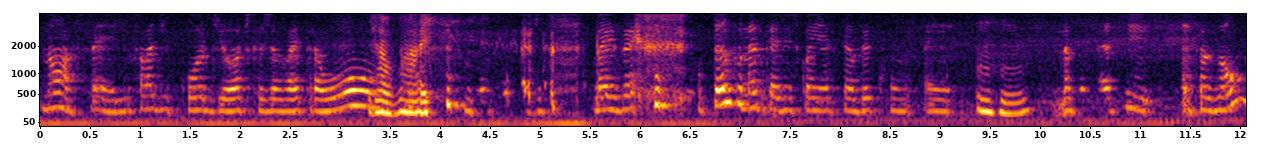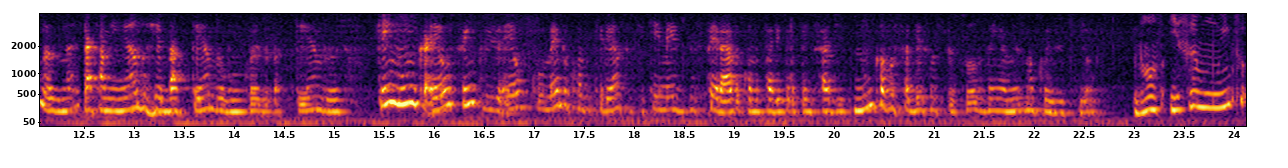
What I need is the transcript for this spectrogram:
Nossa, é, falar de cor, de ótica já vai para o. Já vai. Mas é, o tanto né, do que a gente conhece tem a ver com. É, uhum. Na verdade, essas ondas, né? Tá caminhando, rebatendo alguma coisa, batendo. Quem nunca? Eu sempre, eu lembro quando criança, fiquei meio desesperada quando parei para pensar de nunca vou saber se as pessoas veem a mesma coisa que eu. Nossa, isso é muito.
